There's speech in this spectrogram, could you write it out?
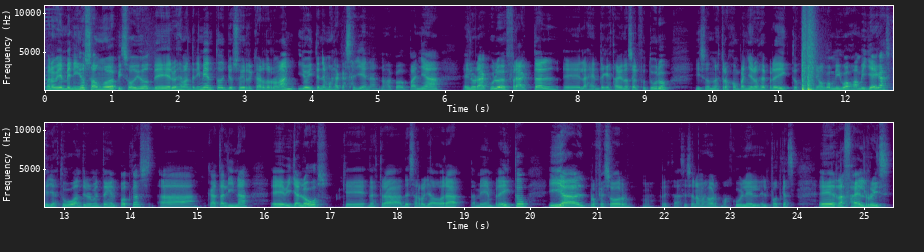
Bueno, bienvenidos a un nuevo episodio de Héroes de Mantenimiento. Yo soy Ricardo Román y hoy tenemos la casa llena. Nos acompaña el oráculo de Fractal, eh, la gente que está viendo hacia el futuro y son nuestros compañeros de Predicto. Tengo conmigo a Juan Villegas, que ya estuvo anteriormente en el podcast, a Catalina eh, Villalobos, que es nuestra desarrolladora también en Predicto, y al profesor, así suena mejor, más cool el, podcast, eh, Rafael Ruiz,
